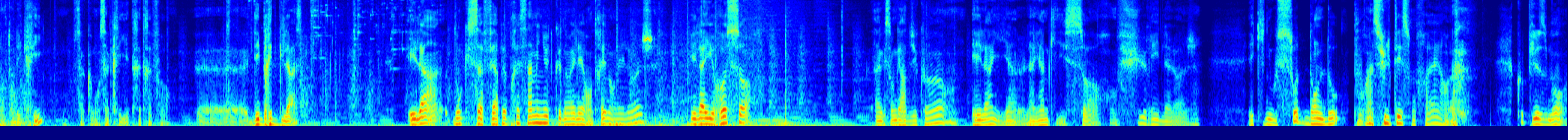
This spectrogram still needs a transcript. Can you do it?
On entend des cris. Ça commence à crier très très fort. Euh, des bris de glace. Et là, donc ça fait à peu près 5 minutes que Noël est rentré dans les loges. Et là, il ressort avec son garde du corps. Et là, il y a Liam qui sort en furie de la loge et qui nous saute dans le dos pour insulter son frère copieusement.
